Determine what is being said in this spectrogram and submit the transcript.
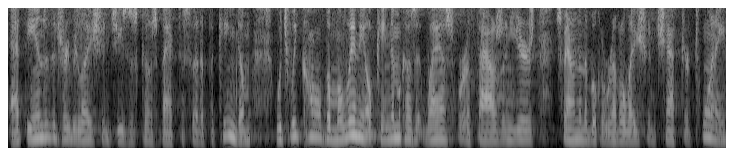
at the end of the tribulation, Jesus comes back to set up a kingdom, which we call the millennial kingdom because it lasts for a thousand years. It's found in the book of Revelation, chapter 20,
